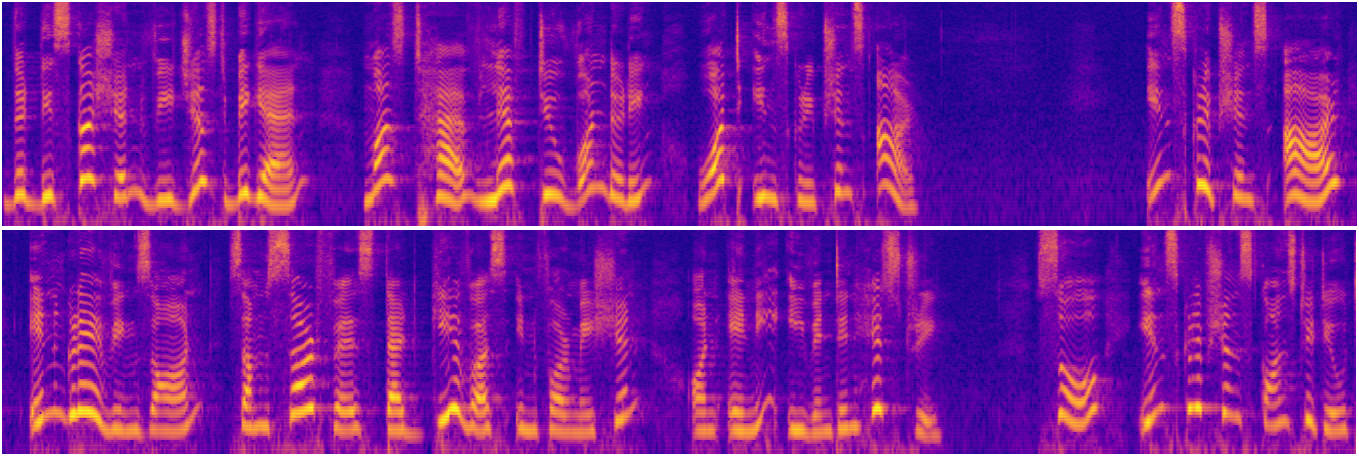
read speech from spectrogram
The discussion we just began must have left you wondering what inscriptions are. inscriptions are engravings on some surface that give us information on any event in history. So, inscriptions constitute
